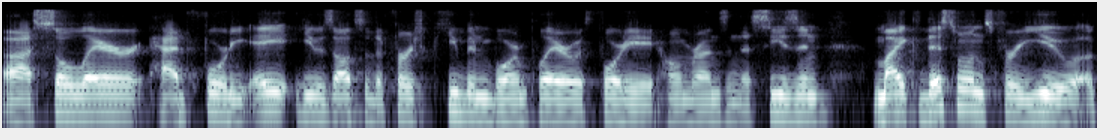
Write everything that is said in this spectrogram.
Uh, Soler had 48. He was also the first Cuban-born player with 48 home runs in the season. Mike, this one's for you.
